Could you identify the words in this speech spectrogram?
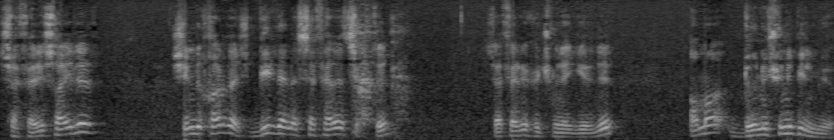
Seferi sayılır. Şimdi kardeş bir tane sefere çıktı. Seferi hükmüne girdi. Ama dönüşünü bilmiyor.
